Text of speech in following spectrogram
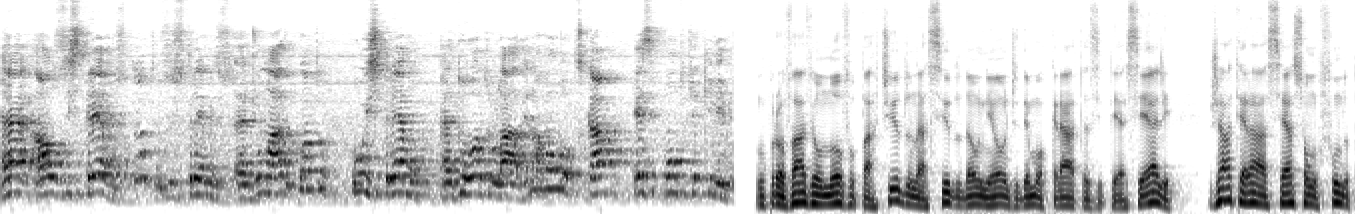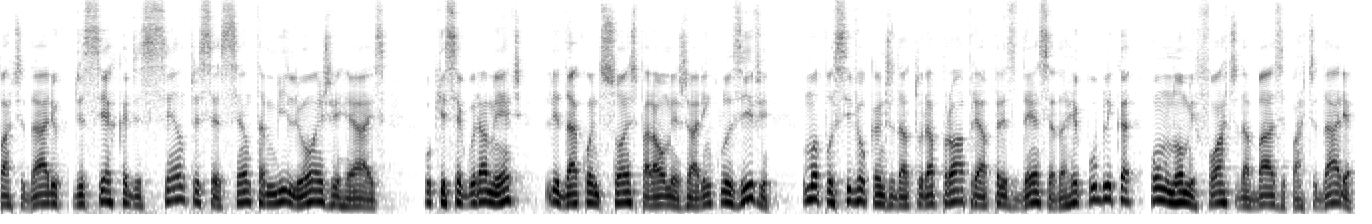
é, aos extremos, tanto os extremos é, de um lado quanto o extremo do outro lado. E nós vamos buscar esse ponto de equilíbrio. Um provável novo partido nascido da união de democratas e PSL já terá acesso a um fundo partidário de cerca de 160 milhões de reais, o que seguramente lhe dá condições para almejar, inclusive, uma possível candidatura própria à presidência da República com um nome forte da base partidária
